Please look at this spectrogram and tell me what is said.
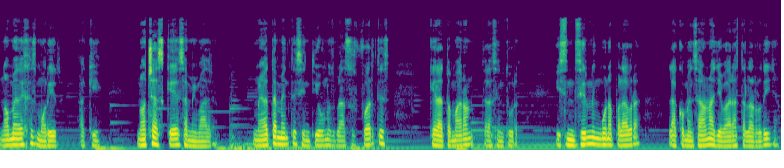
no me dejes morir aquí. No chasquees a mi madre. Inmediatamente sintió unos brazos fuertes que la tomaron de la cintura y sin decir ninguna palabra la comenzaron a llevar hasta la rodilla.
